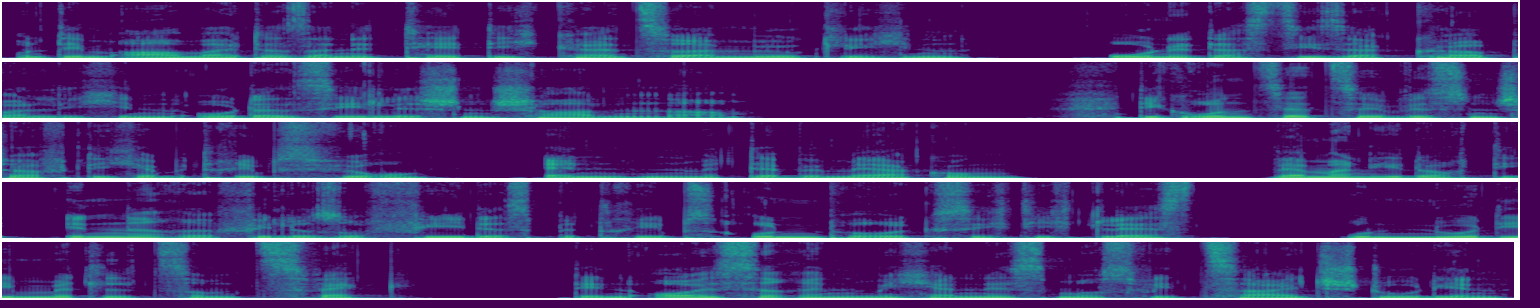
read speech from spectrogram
und dem Arbeiter seine Tätigkeit zu ermöglichen, ohne dass dieser körperlichen oder seelischen Schaden nahm. Die Grundsätze wissenschaftlicher Betriebsführung enden mit der Bemerkung, wenn man jedoch die innere Philosophie des Betriebs unberücksichtigt lässt und nur die Mittel zum Zweck, den äußeren Mechanismus wie Zeitstudien,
